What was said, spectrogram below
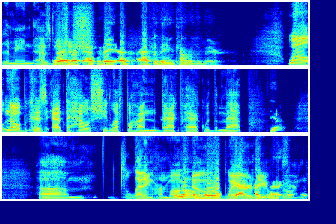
I mean, as much Well, as that's after they that's after they encounter the bear. Well, no, because at the house she left behind the backpack with the map. Yeah. Um, letting her mom no, know where they were accident. going.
